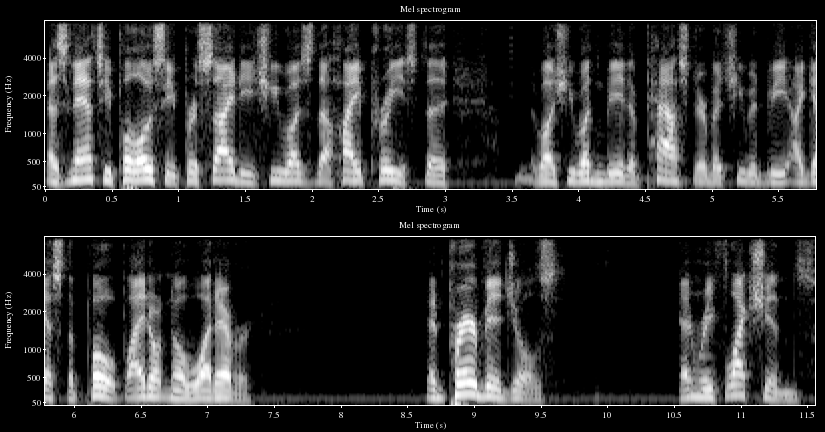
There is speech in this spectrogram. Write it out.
As Nancy Pelosi presiding, she was the high priest. The, well, she wouldn't be the pastor, but she would be, I guess, the pope. I don't know, whatever. And prayer vigils and reflections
